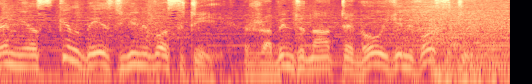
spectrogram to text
premier skill-based university, Rabindranath Tagore University.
